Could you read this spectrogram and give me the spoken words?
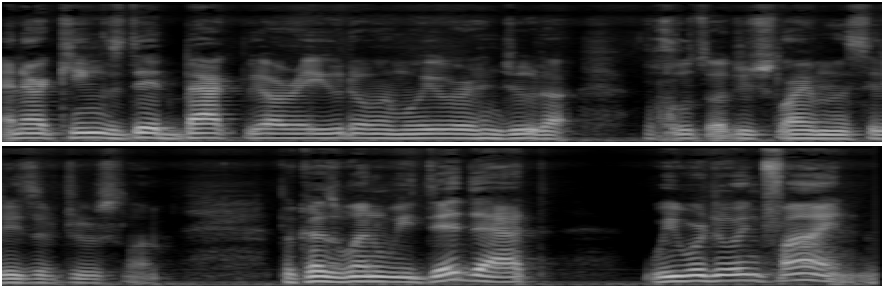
and our kings did back when we were in Judah, in the cities of Jerusalem. Because when we did that, we were doing fine. We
